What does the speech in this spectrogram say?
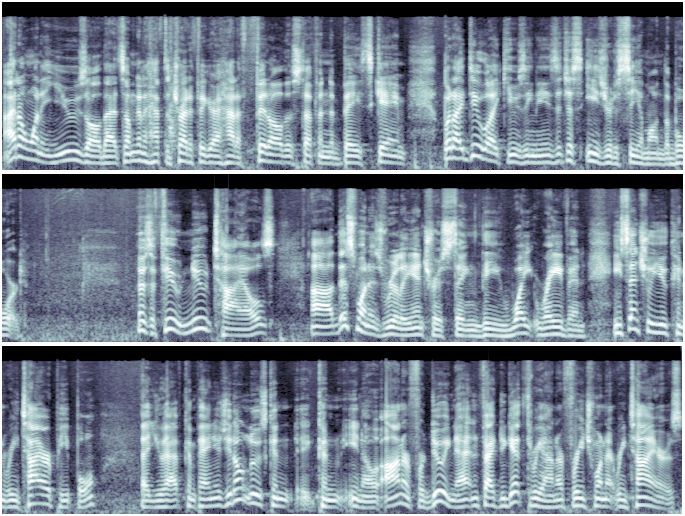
I don't want to use all that, so I'm going to have to try to figure out how to fit all this stuff in the base game. But I do like using these. It's just easier to see them on the board. There's a few new tiles. Uh, this one is really interesting, the White Raven. Essentially, you can retire people that you have companions. You don't lose con, con, you know, honor for doing that. In fact, you get three honor for each one that retires.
